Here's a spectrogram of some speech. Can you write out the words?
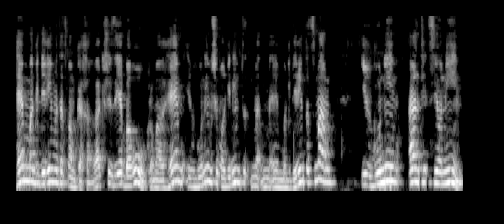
הם מגדירים את עצמם ככה, רק שזה יהיה ברור, כלומר הם ארגונים שמגדירים את עצמם ארגונים אנטי ציוניים.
